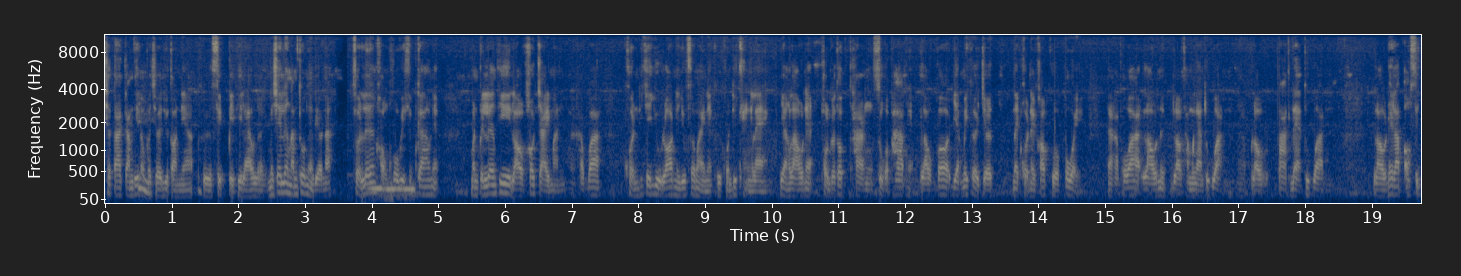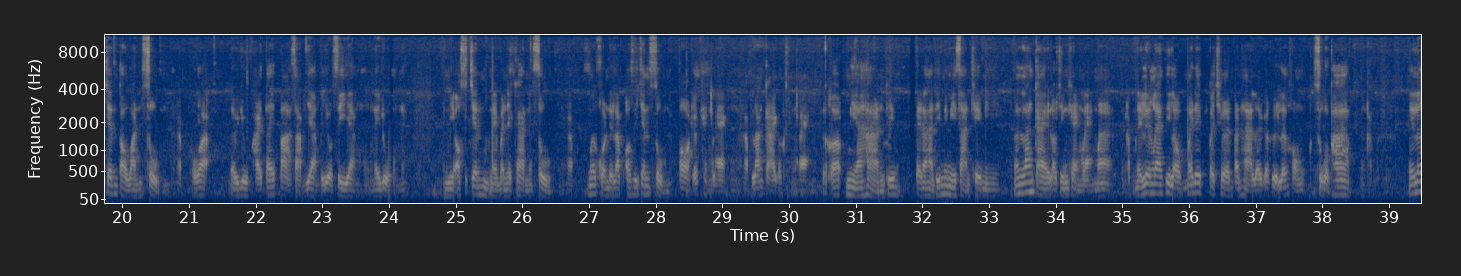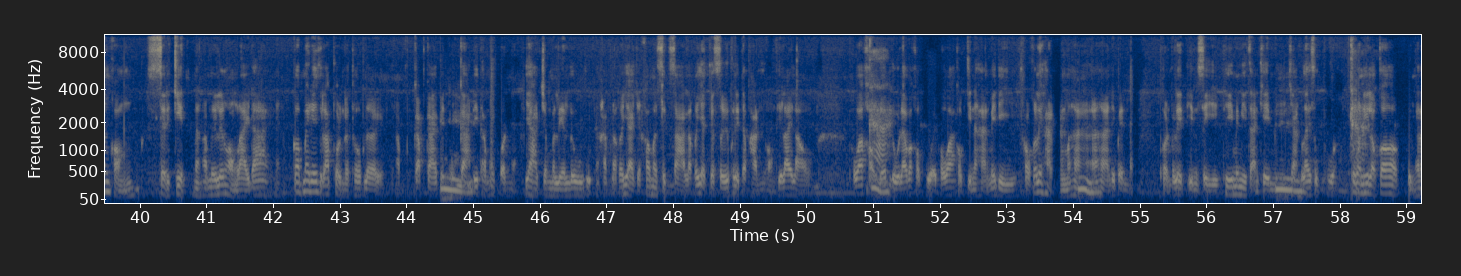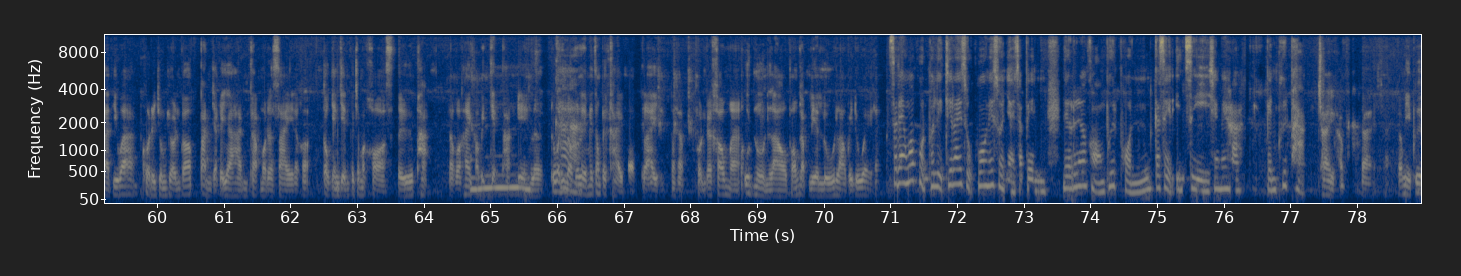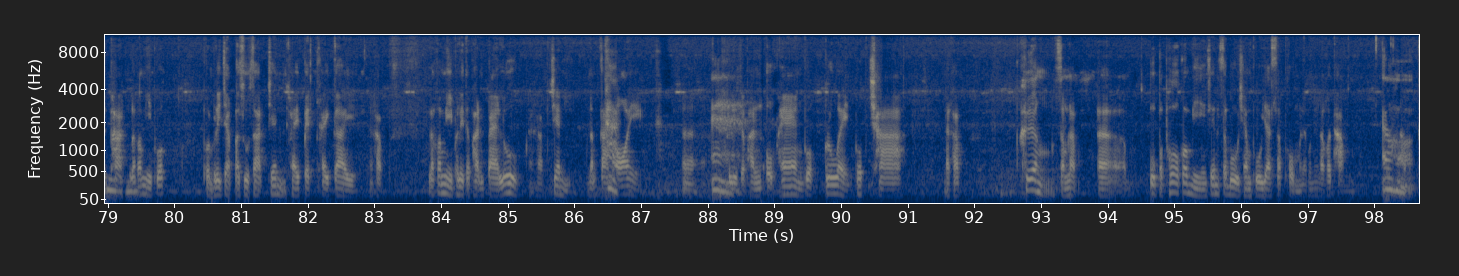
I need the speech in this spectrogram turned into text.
ชะตากรรมที่เราเผชิญอยู่ตอนเนี้ยคือ 10 ปีที่แล้วเลย ไม่ใช่เรื่องน้ำท่วมอย่างเดียวนะ ส่วนเรื่องของโควิด -19 เนี่ยมันเป็นเรื่องที่เราเข้าใจมันนะครับว่า คนที่จะอยู่รอดในยุคสมัยเนี่ยคือคนที่แข็งแรง อย่างเราเนี่ยผลกระทบทางสุขภาพเนี่ยเราก็ยังไม่เคยเจอในคนในครอบครัวป่วยนะครับเพราะว่าเราหนึ่งเราทำงานทุกวันนะครับเราตากแดดทุกวัน เราได้รับออกซิเจนต่อวันสูงนะครับเพราะว่าเราอยู่ภายใต้ป่าสามอย่างประโยชน์สี่อย่างของในหลวงเนี่ย มีออกซิเจนในบรรยากาศเนี่ยสูงนะครับเมื่อคนได้รับออกซิเจนสูงปอดก็แข็งแรงนะครับร่างกายก็แข็งแรง แล้วก็มีอาหารที่เป็นอาหารที่ไม่มีสารเคมีนั้นร่างกายเราจึงแข็งแรงมากนะครับในเรื่องแรกที่เราไม่ได้เผชิญปัญหาเลยก็คือเรื่องของสุขภาพนะครับในเรื่องของเศรษฐกิจนะครับในเรื่องของรายได้นะครับก็ไม่ได้รับผลกระทบเลยนะครับกลับกลายเป็นโอกาสที่ทำให้คนเนี่ยอยากจะมาเรียนรู้นะครับแล้วก็อยากจะเข้ามาศึกษาแล้วก็อยากจะซื้อผลิตภัณฑ์ของที่ไร่เรา เพราะว่าเขาเริ่มรู้แล้วว่าเขาป่วยเพราะว่าเขากินอาหารไม่ดี เขาก็เลยหันมาหาอาหารที่เป็นผลผลิตอินทรีย์ที่ไม่มีสารเคมีจากไร่สุขพ่วงทุกวันนี้เราก็ถึงขนาดที่ว่าคนในชุมชนก็ปั่นจักรยานขับมอเตอร์ไซค์แล้วก็ตกเย็นๆก็จะมาขอซื้อผักแล้วก็ให้เขาไปเก็บผักเองเลย ทุกวันนี้เราก็เลยไม่ต้องไปขายของไกลนะครับคนก็เข้ามาอุดหนุนเราพร้อมกับเรียนรู้เราไปด้วยนะแสดงว่าผลผลิตที่ไร่สุขพ่วงนี่ส่วนใหญ่จะเป็นในเรื่องของพืชผลเกษตรอินทรีย์ใช่ไหมคะ เป็นพืชผักใช่ครับใช่ใช่ก็มีพืชผักแล้วก็มีพวก ผลผลิตจากปศุสัตว์เช่นไข่เป็ดไข่ไก่นะครับ แล้วก็มีผลิตภัณฑ์แปรรูปนะครับ เช่นน้ำตาลค่ะอ้อยเอ่ออ่าผลิตภัณฑ์อบแห้ง พวกกล้วย พวกชานะครับ เครื่องสำหรับเอ่ออุปโภคก็มีเช่นสบู่แชมพูยาสระผมอะไรพวกนี้เราก็ทำโอ้โห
